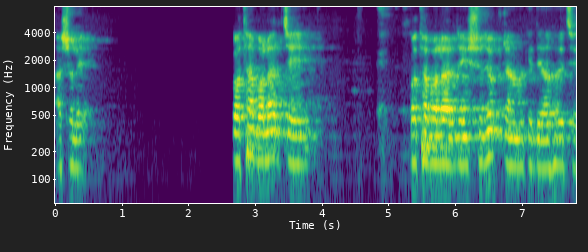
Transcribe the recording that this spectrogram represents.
আসলে কথা বলার চেয়ে কথা বলার যে সুযোগটা আমাকে দেওয়া হয়েছে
